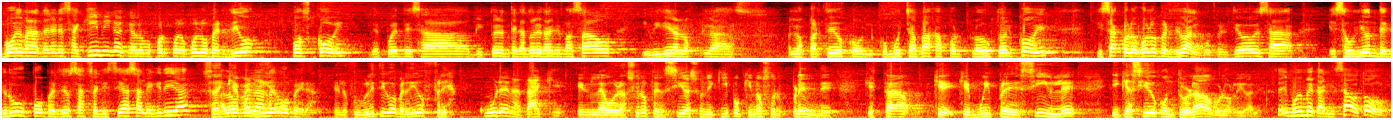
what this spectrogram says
vuelvan a tener esa química que a lo mejor Colo Colo perdió post-COVID, después de esa victoria ante Católica el año pasado y vinieron los, los partidos con, con, muchas bajas por producto del COVID, quizás Colo Colo perdió algo, perdió esa, esa unión de grupo, perdió esa felicidad, esa alegría, ¿Sabes a lo mejor la recupera. En lo futbolístico ha perdido frescura en ataque, en elaboración ofensiva es un equipo que no sorprende, que, está, que, que es muy predecible y que ha sido controlado por los rivales. Sí, muy mecanizado todo,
